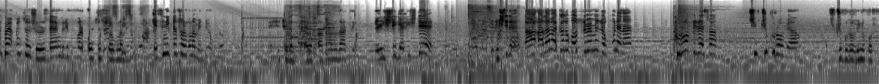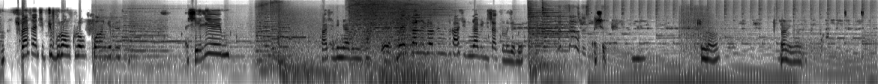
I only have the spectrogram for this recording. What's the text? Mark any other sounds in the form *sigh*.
kupa yapmaya çalışıyoruz. Neden grip var olsun sorgulamayın. Kesinlikle sorgulamayın değil mi bunu? Geçelim. Evet adamımız artık gelişti gelişti. Gelişti de. Daha adam akıllı kostümümüz yok. Bu ne lan? Kurov bir resmen. Çiftçi kurov ya. Çiftçi kurov yine kostüm. Süpersel çiftçi kurov kurov falan getir. Selim. Karşı dünya birincisi. Evet. Bu eskarları gördüğümüzde karşı dünya birincisi aklıma geliyor. Aşık. Kim lan? Lan lan.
